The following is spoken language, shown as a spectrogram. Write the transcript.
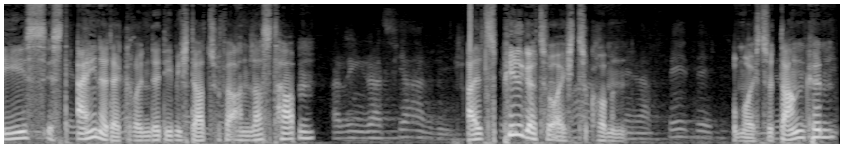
Dies ist einer der Gründe, die mich dazu veranlasst haben, als Pilger zu euch zu kommen, um euch zu danken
